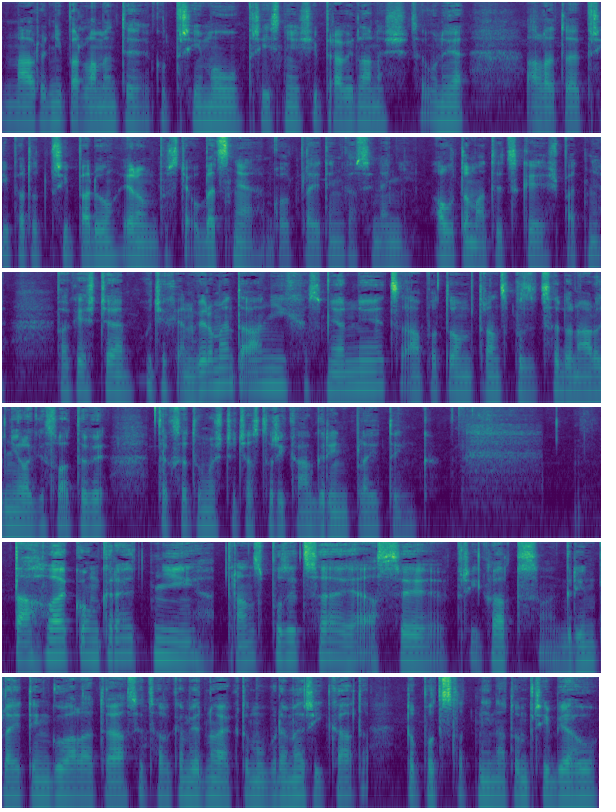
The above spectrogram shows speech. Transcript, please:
národní parlamenty jako přijmou přísnější pravidla než se Unie, ale to je případ od případu, jenom prostě obecně goldplating asi není automaticky špatně. Pak ještě u těch environmentálních směrnic a potom transpozice do národní legislativy, tak se tomu ještě často říká green plating. Tahle konkrétní transpozice je asi příklad greenplatingu, ale to je asi celkem jedno, jak tomu budeme říkat. To podstatné na tom příběhu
